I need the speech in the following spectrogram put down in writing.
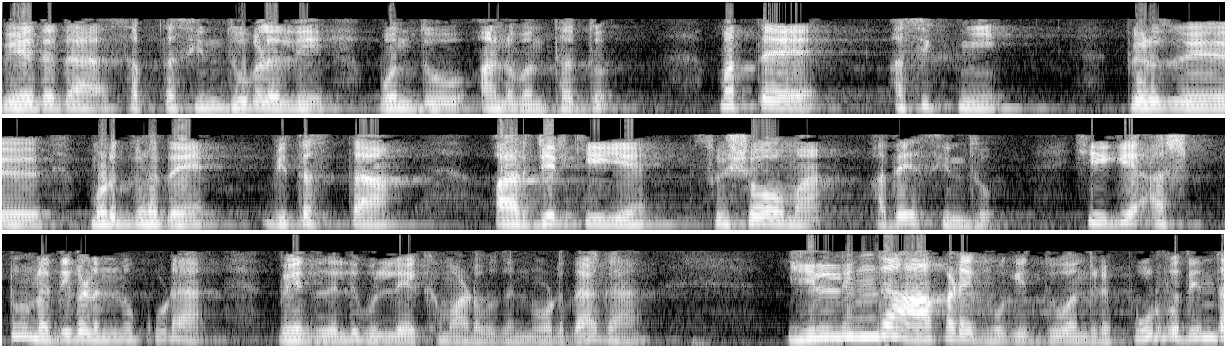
ವೇದದ ಸಪ್ತ ಸಿಂಧುಗಳಲ್ಲಿ ಒಂದು ಅನ್ನುವಂಥದ್ದು. ಮತ್ತೆ ಅಸಿಕ್ನಿ ಮರುಧ್ರದೆ ವಿತಸ್ತ, ಅರ್ಜಿರ್ಕೀಯೆ, ಸುಶೋಮ, ಅದೇ ಸಿಂಧು. ಹೀಗೆ ಅಷ್ಟು ನದಿಗಳನ್ನು ಕೂಡ ವೇದದಲ್ಲಿ ಉಲ್ಲೇಖ ಮಾಡುವುದನ್ನು ನೋಡಿದಾಗ, ಇಲ್ಲಿಂದ ಆ ಕಡೆಗೆ ಹೋಗಿದ್ದು ಅಂದರೆ ಪೂರ್ವದಿಂದ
